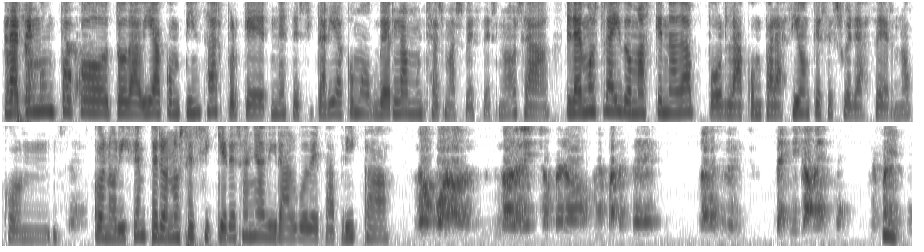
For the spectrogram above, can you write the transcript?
la tengo un poco todavía con pinzas porque necesitaría como verla muchas más veces, ¿no? O sea, la hemos traído más que nada por la comparación que se suele hacer, ¿no? Con, con Origen, pero no sé si quieres añadir algo de Paprika. No, bueno, no lo he dicho, pero me parece, no sé si lo he dicho, técnicamente me hmm. parece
